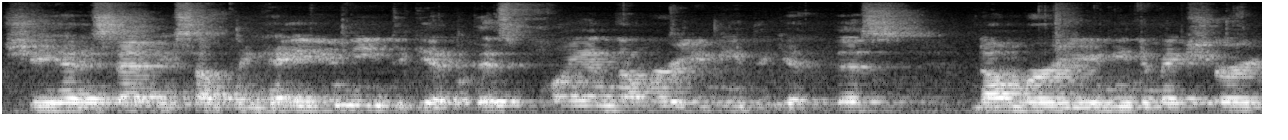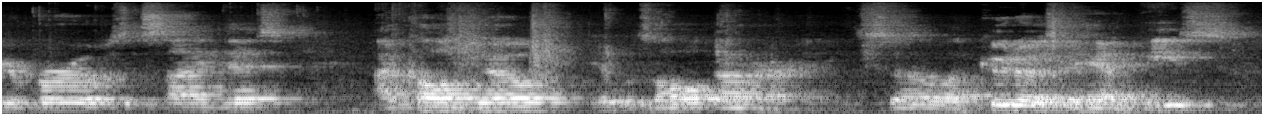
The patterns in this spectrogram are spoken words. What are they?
she had sent me something, hey, you need to get this plan number, you need to get this number, you need to make sure your borough is assigned this. I called Joe, it was all done already. So uh, kudos to him. He's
